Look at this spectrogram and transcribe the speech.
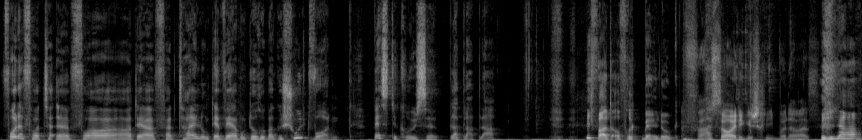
vor der, Verte äh, vor der Verteilung der Werbung darüber geschult worden? Beste Grüße, bla bla bla. Ich warte auf Rückmeldung. Hast du heute geschrieben oder was? Ja.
